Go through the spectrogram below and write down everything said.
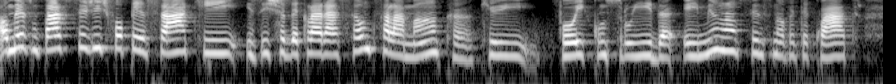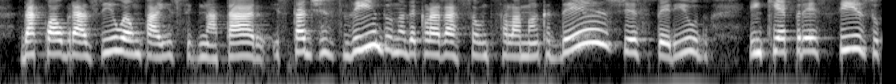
Ao mesmo passo, se a gente for pensar que existe a Declaração de Salamanca, que foi construída em 1994, da qual o Brasil é um país signatário, está dizendo na Declaração de Salamanca, desde esse período, em que é preciso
